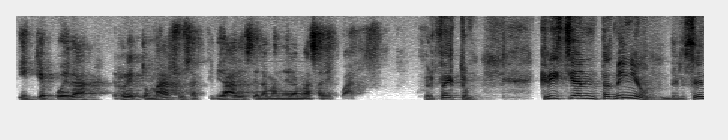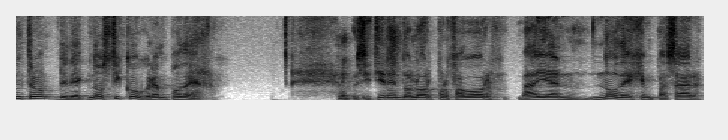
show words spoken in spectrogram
y que pueda retomar sus actividades de la manera más adecuada. Perfecto. Cristian Pazmiño, del Centro de Diagnóstico Gran Poder. Pues si tienen dolor, por favor, vayan, no dejen pasar.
